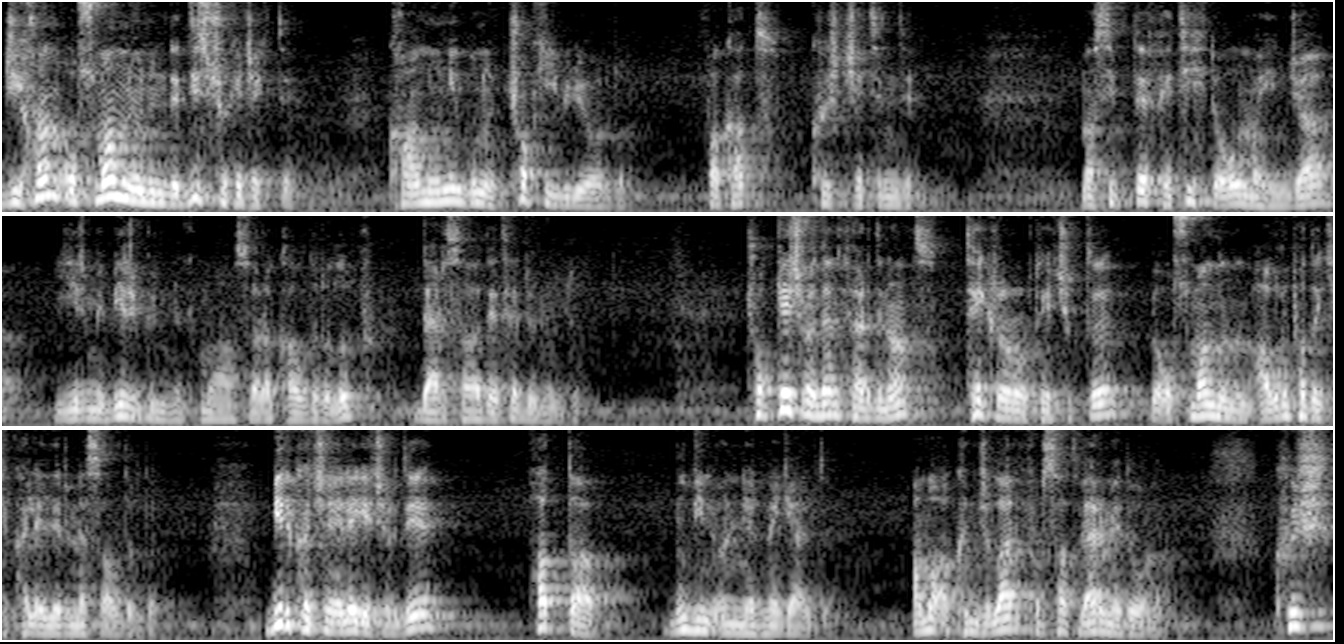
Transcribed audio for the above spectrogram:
cihan Osmanlı önünde diz çökecekti. Kanuni bunu çok iyi biliyordu. Fakat kış çetindi. Nasipte fetih de olmayınca 21 günlük muhasara kaldırılıp dersadete dönüldü. Çok geçmeden Ferdinand tekrar ortaya çıktı ve Osmanlı'nın Avrupa'daki kalelerine saldırdı. Birkaçını ele geçirdi, hatta bu din önlerine geldi. Ama akıncılar fırsat vermedi ona. Kış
